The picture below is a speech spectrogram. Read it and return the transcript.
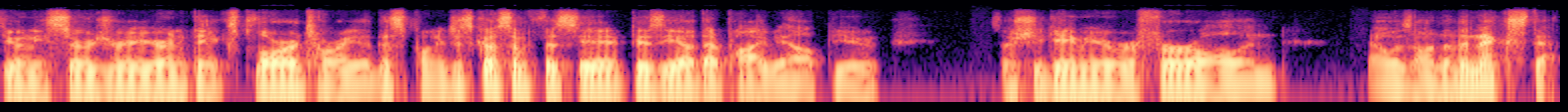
do any surgery or anything exploratory at this point. Just go some physio. That probably help you so she gave me a referral and that was on to the next step.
